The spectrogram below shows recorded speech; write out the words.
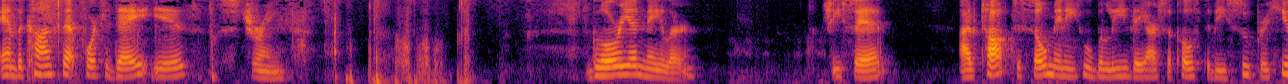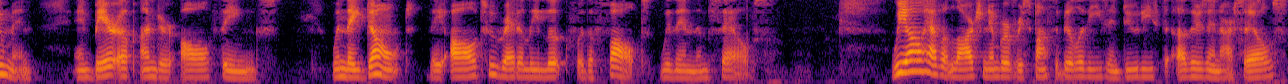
And the concept for today is strength. Gloria Naylor. She said, I've talked to so many who believe they are supposed to be superhuman and bear up under all things. When they don't, they all too readily look for the fault within themselves. We all have a large number of responsibilities and duties to others and ourselves.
